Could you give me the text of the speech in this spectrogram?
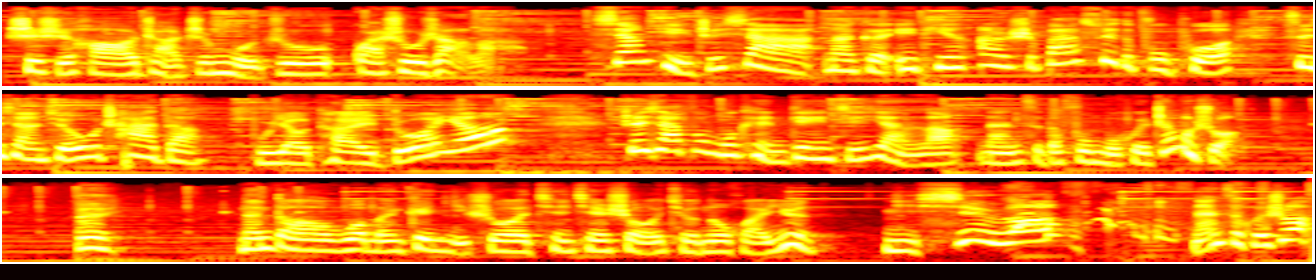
是时候找只母猪挂树上了。相比之下，那个一天二十八岁的富婆，思想觉悟差的不要太多哟。这下父母肯定急眼了。男子的父母会这么说：“哎，难道我们跟你说牵牵手就能怀孕，你信了？” 男子会说：“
